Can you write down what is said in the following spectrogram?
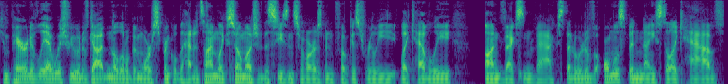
comparatively, I wish we would have gotten a little bit more sprinkled ahead of time. Like so much of the season so far has been focused really like heavily on Vex and Vax that it would have almost been nice to like have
